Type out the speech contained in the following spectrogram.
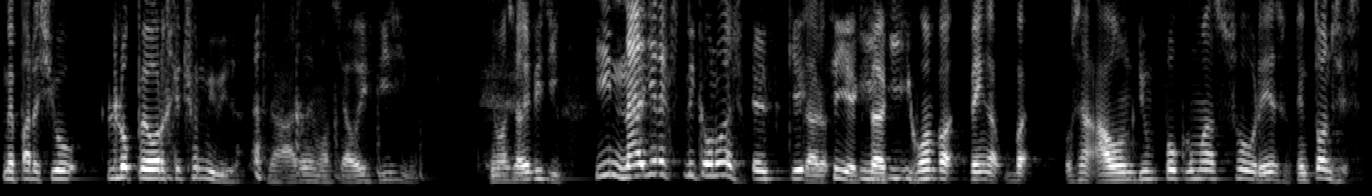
me pareció lo peor que he hecho en mi vida. Claro, demasiado difícil. Demasiado difícil. Y nadie le explica a uno eso. Es que, Claro. sí, Y- exacto. Y, Juanpa, venga, va- o sea, ahonde un poco más sobre eso. Entonces,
